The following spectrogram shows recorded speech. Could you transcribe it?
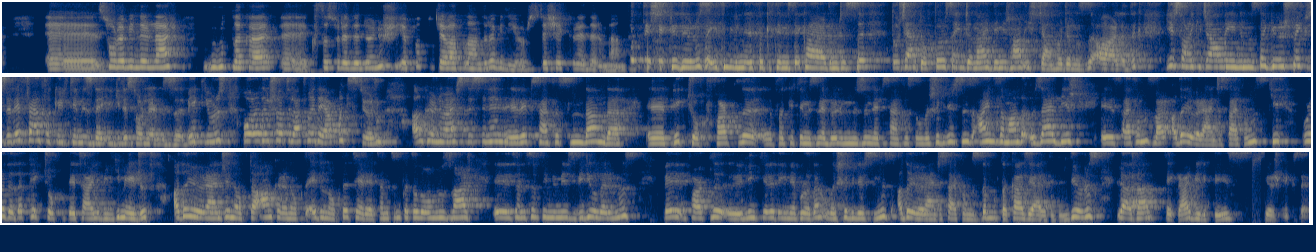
e, sorabilirler. Mutlaka e, kısa sürede dönüş yapıp cevaplandırabiliyoruz. Teşekkür ederim ben. Çok teşekkür ediyoruz. Eğitim Bilimleri Fakültemiz Dekan Yardımcısı Doçent Doktor Sayın Canay Demirhan İşcan hocamızı ağırladık. Bir sonraki canlı yayınımızda görüşmek üzere. Fen Fakültemizle ilgili sorularınızı bekliyoruz. Bu arada şu hatırlatmayı da yapmak istiyorum. Ankara Üniversitesi'nin e, web sayfasından da e, pek çok farklı e, fakültemizin ve bölümümüzün web sayfasına ulaşabilirsiniz. Aynı zamanda özel bir e, sayfamız var, aday öğrenci sayfamız ki burada da pek çok detaylı bilgi mevcut. adayöğrenci.ankara.edu.tr tanıtım kataloğumuz var, e, tanıtım filmimiz, videolarımız ve farklı e, linklere de yine buradan ulaşabilirsiniz. Aday öğrenci sayfamızda mutlaka ziyaret edin diyoruz. Birazdan tekrar birlikteyiz. Görüşmek üzere.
